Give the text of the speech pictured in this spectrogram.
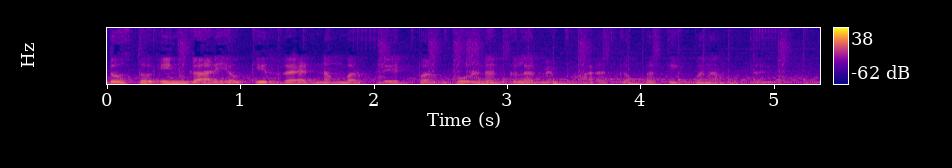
दोस्तों, इन गाड़ियों की रेड नंबर प्लेट पर गोल्डन कलर में भारत का प्रतीक बना होता है।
